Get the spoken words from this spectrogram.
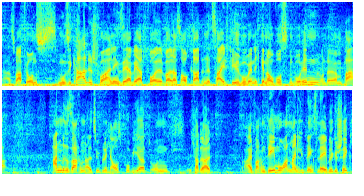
Ja, es war für uns musikalisch vor allen Dingen sehr wertvoll, weil das auch gerade in eine Zeit fiel, wo wir nicht genau wussten, wohin und äh, ein paar andere Sachen als üblich ausprobiert und ich hatte halt einfach ein Demo an mein Lieblingslabel geschickt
